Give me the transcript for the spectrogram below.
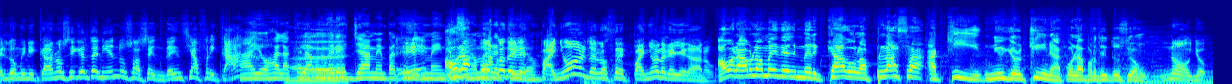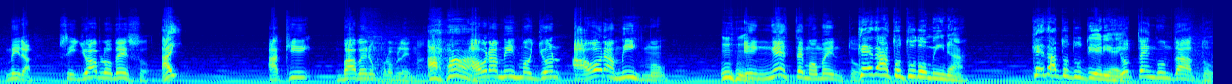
el dominicano sigue teniendo su ascendencia africana. Ay, ojalá que las mujeres llamen para tener ¿Eh? mente, Ahora si no un me poco del español, de los españoles que llegaron. Ahora háblame del mercado, la plaza aquí, neoyorquina, con la prostitución. No, yo, mira, si yo hablo de eso, ¡ay! Aquí va a haber un problema. Ajá. Ahora mismo, John, ahora mismo, en este momento, ¿Qué dato tú dominas? ¿Qué dato tú tienes ahí? yo tengo un dato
